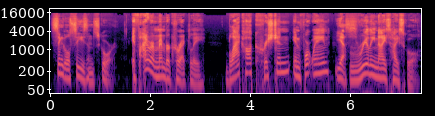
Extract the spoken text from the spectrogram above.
single season scorer. If I remember correctly, Blackhawk Christian in Fort Wayne, Yes. really nice high school.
